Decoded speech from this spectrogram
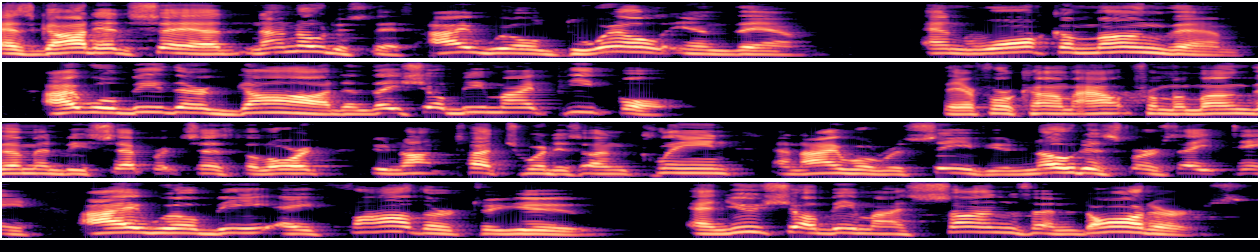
as God had said, now notice this I will dwell in them and walk among them. I will be their God, and they shall be my people. Therefore, come out from among them and be separate, says the Lord. Do not touch what is unclean, and I will receive you. Notice verse 18 I will be a father to you, and you shall be my sons and daughters,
